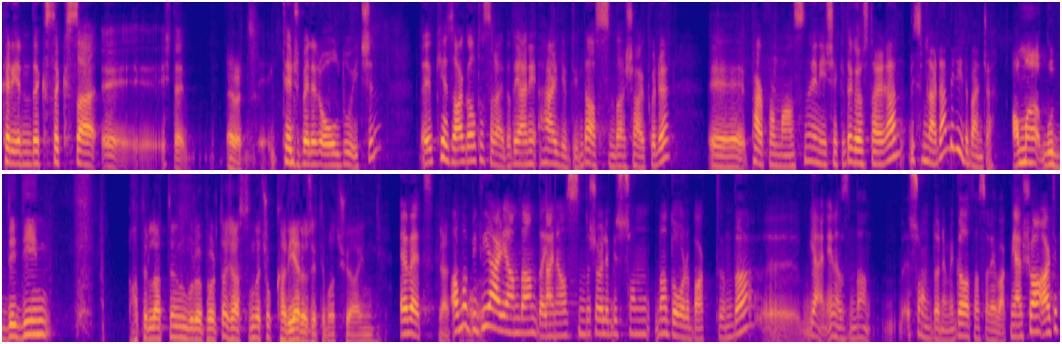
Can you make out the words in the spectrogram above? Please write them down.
kariyerinde kısa kısa e, işte Evet. tecrübeleri olduğu için. E, keza Galatasaray'da da yani her girdiğinde aslında aşağı yukarı e, performansını en iyi şekilde gösteren isimlerden biriydi bence. Ama bu dediğin hatırlattığın bu röportaj aslında çok kariyer özeti Batu Şahin'in. Evet Yani ama bir olarak. diğer yandan da yani aslında şöyle bir sonuna doğru baktığında e, yani en azından son dönemi Galatasaray'a bak. Yani şu an artık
